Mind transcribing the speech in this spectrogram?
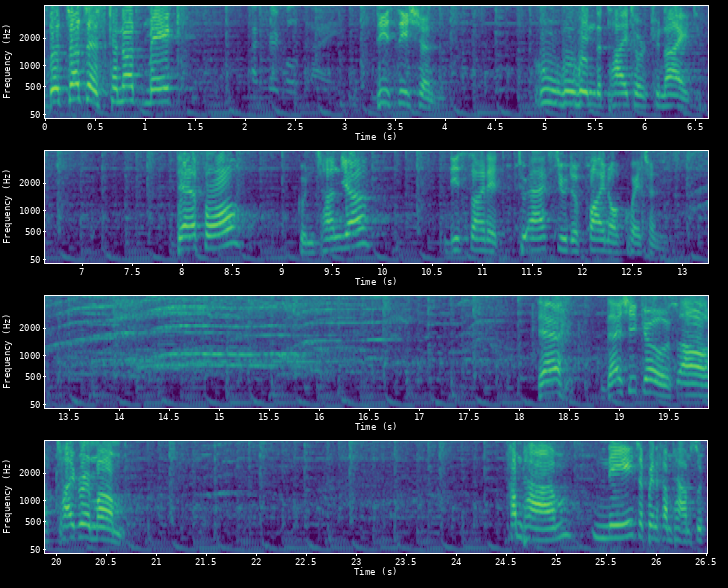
The judges cannot make A triple tie. decision who will win the title tonight. Therefore, Kuntanya decided to ask you the final questions. There, there she goes, our tiger mom. คำถามนี้จะเป็นคำถามสุด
